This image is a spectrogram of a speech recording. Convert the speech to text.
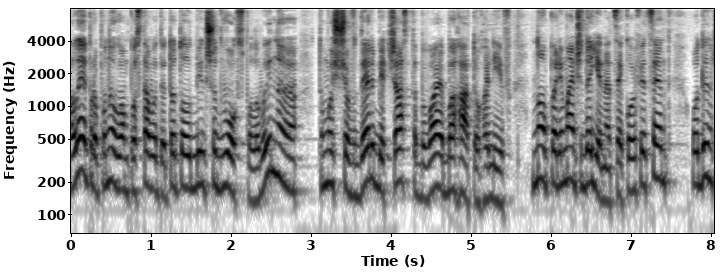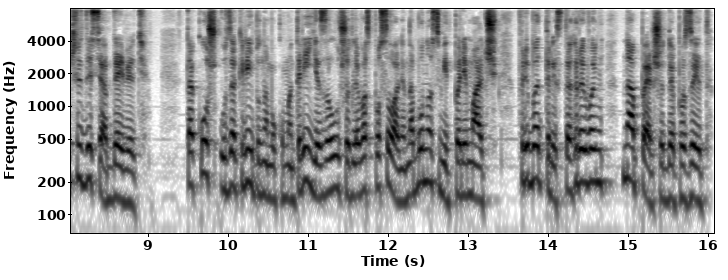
Але я пропоную вам поставити тотал більше 2,5, тому що в дербі часто буває багато голів. Но перематч дає на це коефіцієнт 1,69. Також у закріпленому коментарі я залишу для вас посилання на бонус від перематч Фрібет 300 гривень на перший депозит.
